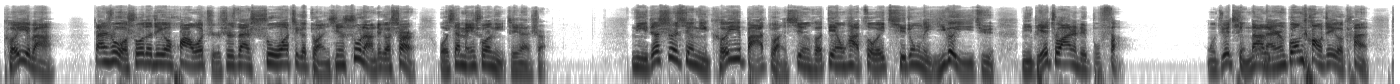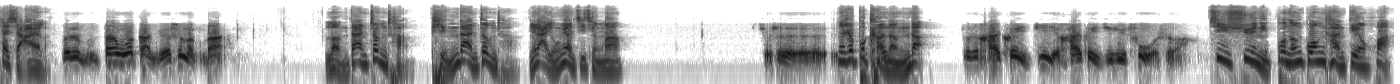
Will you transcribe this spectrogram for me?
可以吧？但是我说的这个话，我只是在说这个短信数量这个事儿，我先没说你这件事儿。你的事情，你可以把短信和电话作为其中的一个依据，你别抓着这不放。我觉得挺大男人光靠这个看太狭隘了。不是，但是我感觉是冷淡。冷淡正常，平淡正常，你俩永远激情吗？就是那是不可能的。就是还可以继还可以继续处是吧？继续，你不能光看电话。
